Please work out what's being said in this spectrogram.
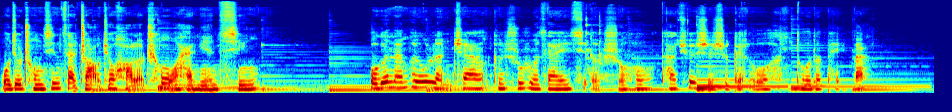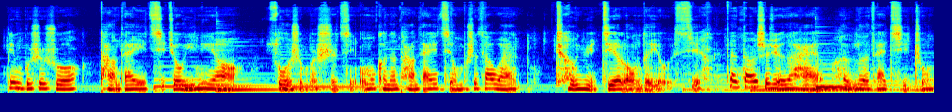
我就重新再找就好了，趁我还年轻。我跟男朋友冷战，跟叔叔在一起的时候，他确实是给了我很多的陪伴，并不是说躺在一起就一定要做什么事情。我们可能躺在一起，我们是在玩成语接龙的游戏，但当时觉得还很乐在其中。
